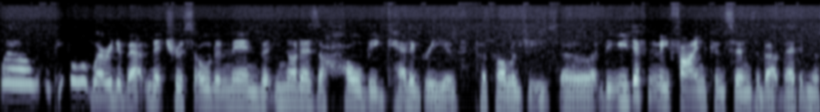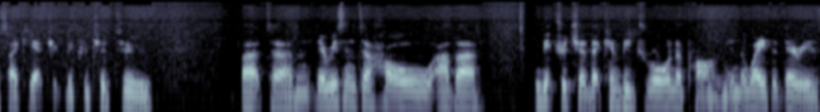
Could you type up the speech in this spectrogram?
Well, people were worried about lecherous older men, but not as a whole big category of pathology. So you definitely find concerns about that in the psychiatric literature too. But um, there isn't a whole other literature that can be drawn upon in the way that there is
